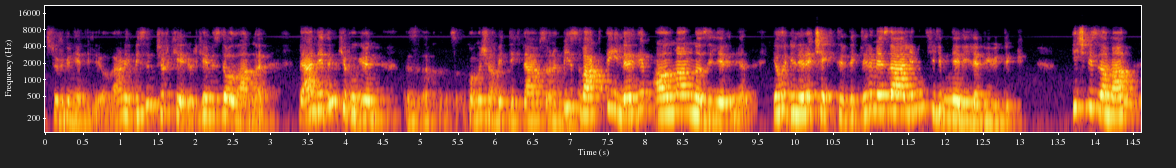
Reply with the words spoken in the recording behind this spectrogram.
sürgün ediliyorlar. Ve bizim Türkiye ülkemizde olanlar, ben dedim ki bugün konuşma bittikten sonra biz vaktiyle hep Alman nazilerinin Yahudilere çektirdikleri mezalimin filmleriyle büyüdük. Hiçbir zaman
